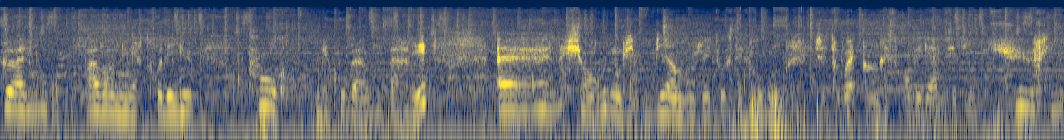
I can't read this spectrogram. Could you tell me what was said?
peu à l'ombre pour pas avoir une lumière trop dégueu pour du coup bah, vous parler. Euh, là je suis en route donc j'ai bien mangé tout, c'était trop bon. J'ai trouvé un restaurant vegan, c'était une tuerie.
